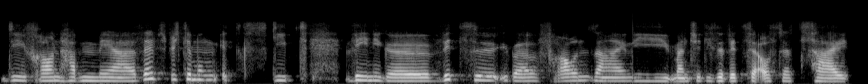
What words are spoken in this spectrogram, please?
Die Frauen haben mehr Selbstbestimmung. Es gibt wenige Witze über Frauensein, wie manche diese Witze aus der Zeit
